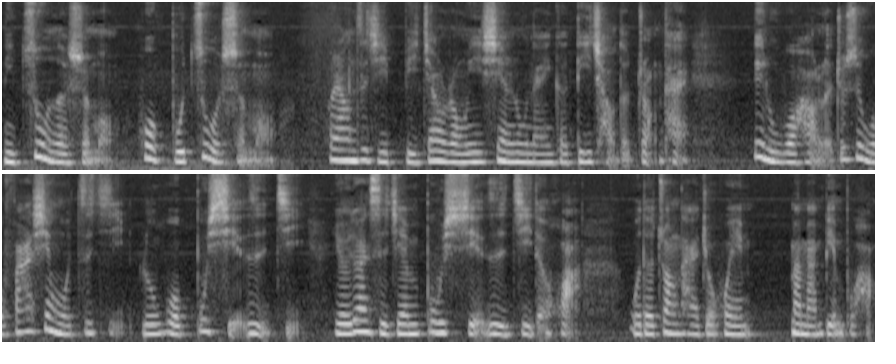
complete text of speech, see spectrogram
你做了什么或不做什么，会让自己比较容易陷入那一个低潮的状态。例如我好了，就是我发现我自己如果不写日记，有一段时间不写日记的话。我的状态就会慢慢变不好，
